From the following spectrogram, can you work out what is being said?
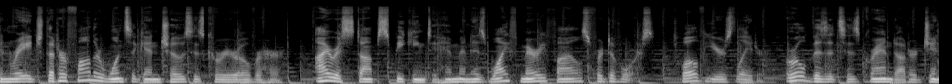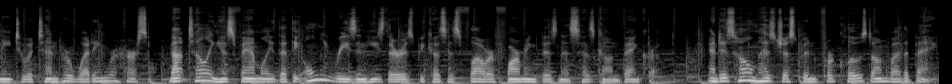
Enraged that her father once again chose his career over her, Iris stops speaking to him and his wife Mary files for divorce. Twelve years later, Earl visits his granddaughter Jenny to attend her wedding rehearsal, not telling his family that the only reason he's there is because his flower farming business has gone bankrupt, and his home has just been foreclosed on by the bank.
